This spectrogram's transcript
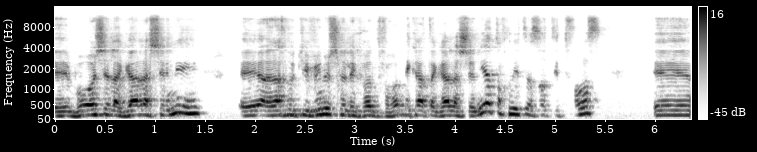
בבואו של הגל השני. אה, אנחנו קיווינו שלפחות לקראת הגל השני התוכנית הזאת תתפוס. אה,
